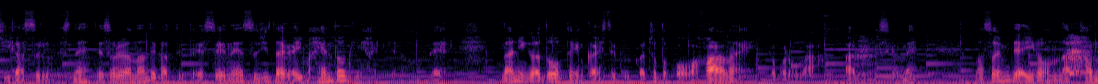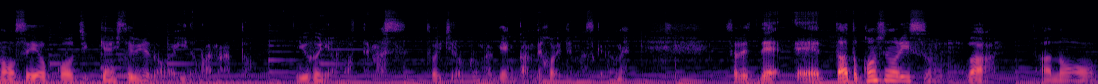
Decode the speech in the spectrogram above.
気がするんですね。でそれは何でかっていうと SNS 自体が今変動期に入ってるので何がどう展開してくるかちょっとこうわからないところがあるんですよね。まあ、そういう意味ではいろんな可能性をこう実験してみるのがいいのかなというふうに思ってます。東一郎くんが玄関で吠えてますけどね。それで、えー、っと、あと今週のリッスンは、あの、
